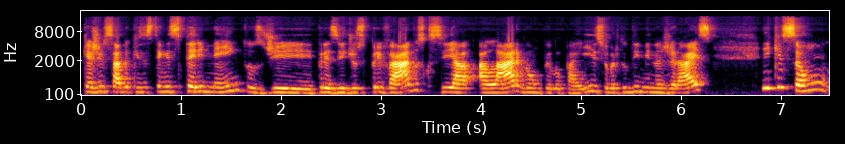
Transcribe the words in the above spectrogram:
que a gente sabe que existem experimentos de presídios privados que se alargam pelo país, sobretudo em Minas Gerais, e que são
